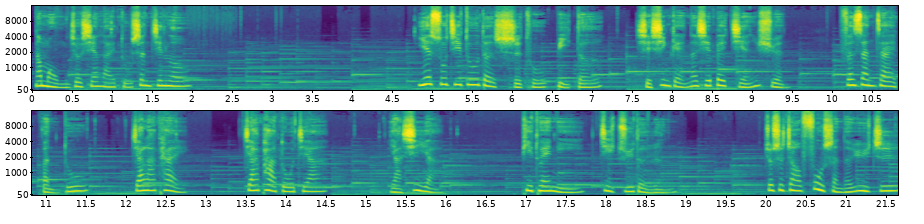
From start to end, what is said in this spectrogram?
那么，我们就先来读圣经喽。耶稣基督的使徒彼得写信给那些被拣选、分散在本都、加拉太、加帕多加、亚细亚、庇推尼寄居的人，就是照父神的预知，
